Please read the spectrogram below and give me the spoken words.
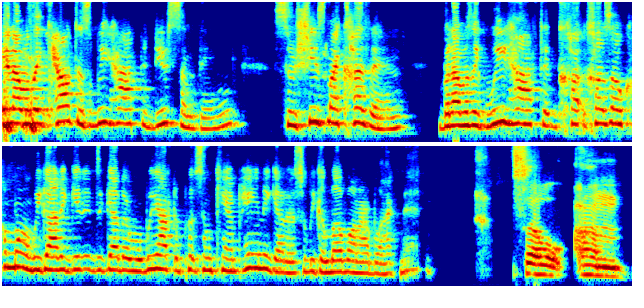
and I was like, Countess, we have to do something. So she's my cousin. But I was like, we have to, cuz oh, come on, we got to get it together. Where we have to put some campaign together so we can love on our black men. So, um,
